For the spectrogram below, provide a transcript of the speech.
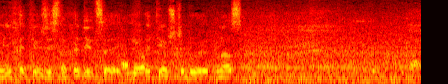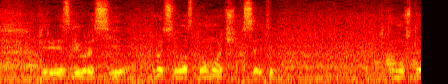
Мы не хотим здесь находиться и не хотим, чтобы нас перевезли в Россию. Просим вас помочь с этим, потому что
